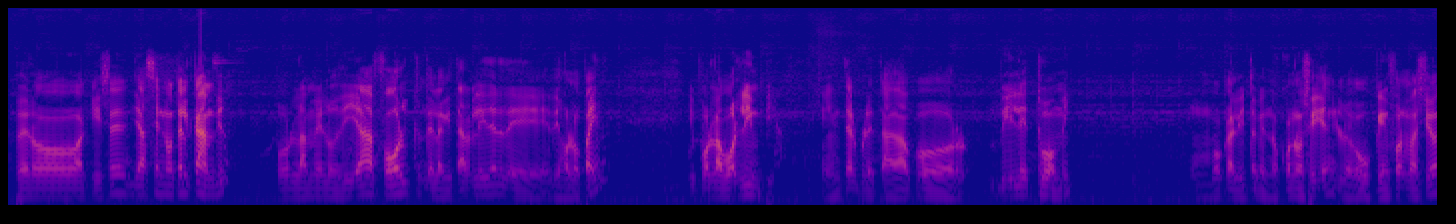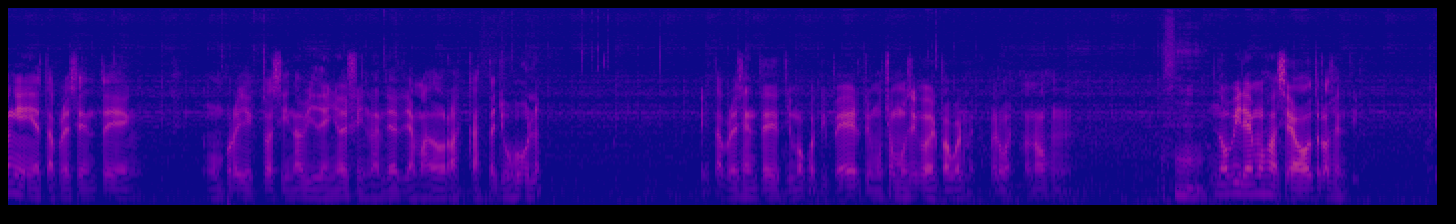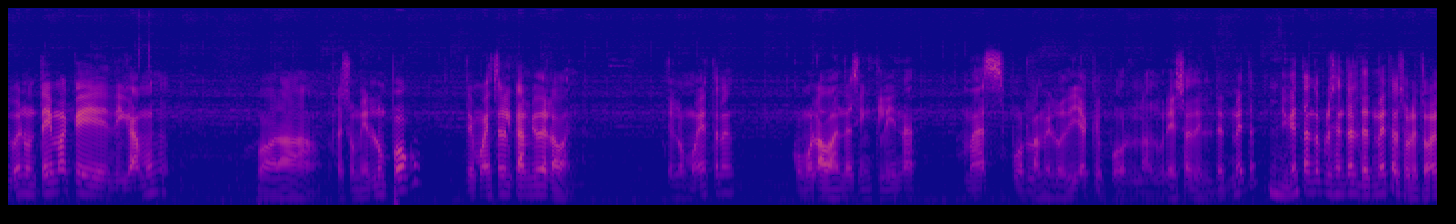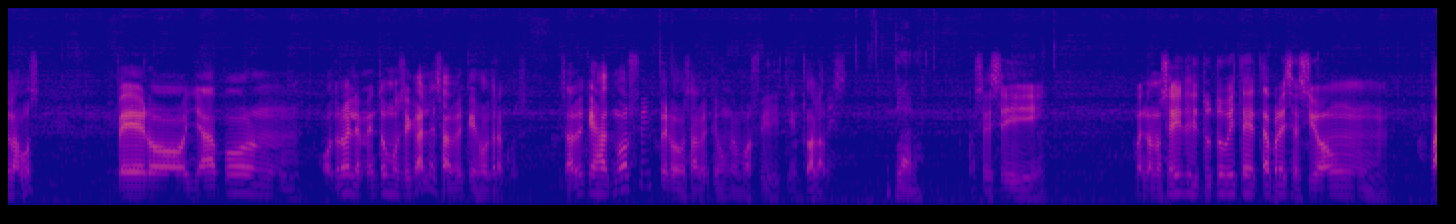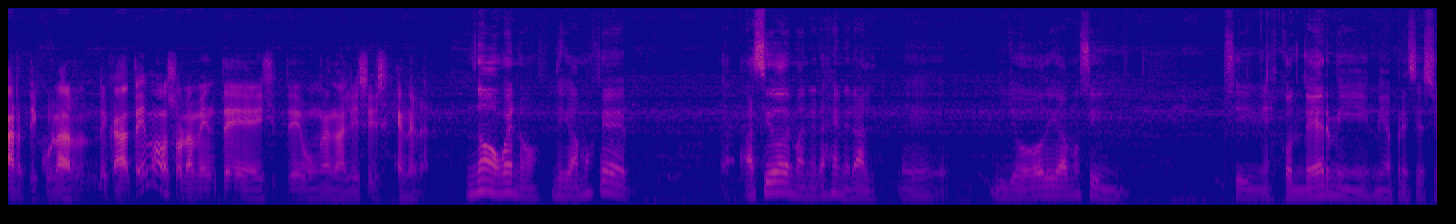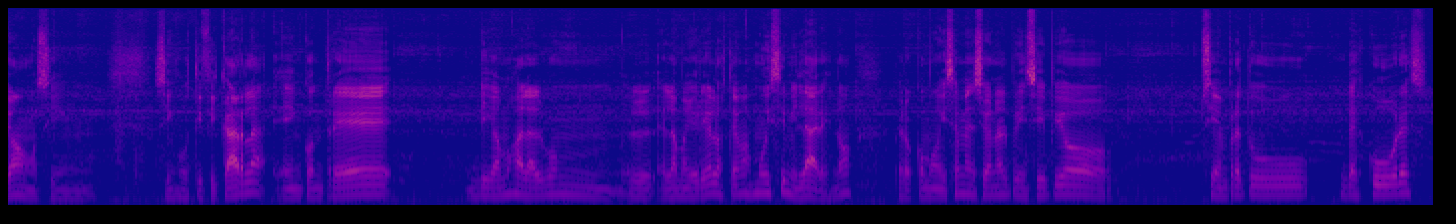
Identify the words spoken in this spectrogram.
Pero aquí se, ya se nota el cambio por la melodía folk de la guitarra líder de, de Holopain y por la voz limpia, que es interpretada por Billy Tuomi, un vocalista que no conocía, y luego busqué información y está presente en, un proyecto así navideño de Finlandia llamado Raskasta Juhula, que está presente Timo Cotiperto y muchos músicos del Power Metal, pero bueno, no nos no viremos hacia otro sentido. Y bueno, un tema que digamos, para resumirlo un poco, te muestra el cambio de la banda. Te lo muestran cómo la banda se inclina más por la melodía que por la dureza del death metal. Sigue estando presente el death metal, sobre todo en la voz, pero ya por otros elementos musicales sabes que es otra cosa. Sabes que es Atmorphy, pero sabes que es un Atmorphy distinto a la vez. Claro. No sé si. Bueno, no sé si tú tuviste esta apreciación particular de cada tema o solamente hiciste un análisis general. No, bueno, digamos que ha sido de manera general. Eh, yo, digamos, sin, sin esconder mi, mi apreciación sin, sin justificarla, encontré, digamos, al álbum la mayoría de los temas muy similares, ¿no? Pero como hice mención al principio, siempre tú descubres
